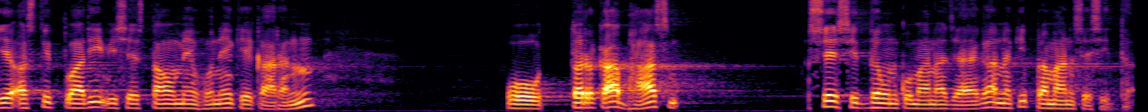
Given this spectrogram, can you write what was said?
ये अस्तित्वादि विशेषताओं में होने के कारण वो तर्का भास से सिद्ध उनको माना जाएगा, न कि प्रमाण से सिद्ध।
